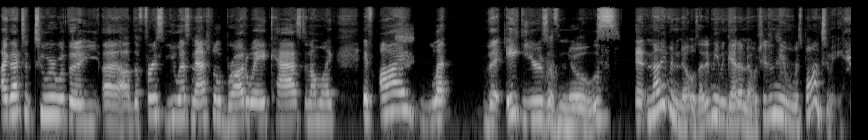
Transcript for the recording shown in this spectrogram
I got to tour with a uh, the first U.S. national Broadway cast, and I'm like, if I let the eight years of no's, and not even knows. I didn't even get a no. She didn't even respond to me.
